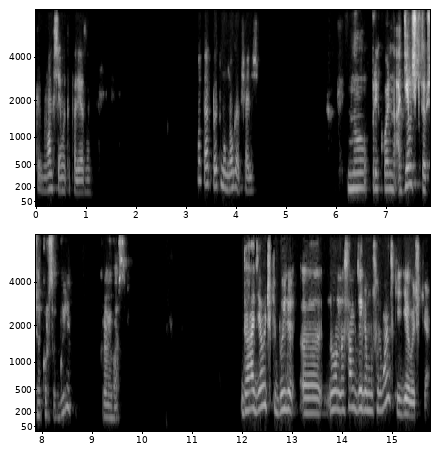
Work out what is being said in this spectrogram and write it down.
как бы вам всем это полезно. Вот так, поэтому много общались. Ну, прикольно. А девочки-то вообще на курсах были, кроме вас? Да, девочки были, э, но на самом деле мусульманские девочки,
